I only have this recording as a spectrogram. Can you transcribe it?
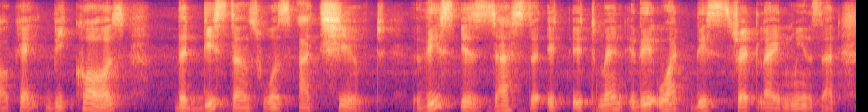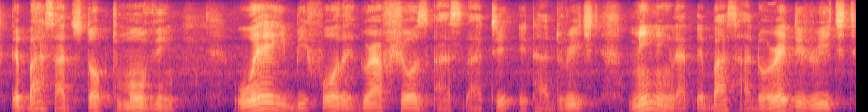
okay because the distance was achieved. This is just it it meant what this straight line means that the bus had stopped moving way before the graph shows us that it had reached meaning that the bus had already reached.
